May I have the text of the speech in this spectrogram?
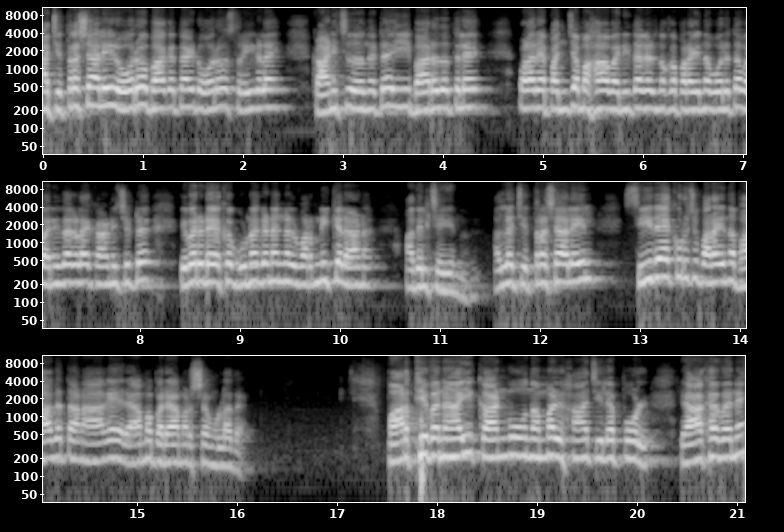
ആ ചിത്രശാലയിൽ ഓരോ ഭാഗത്തായിട്ട് ഓരോ സ്ത്രീകളെ കാണിച്ചു തന്നിട്ട് ഈ ഭാരതത്തിലെ വളരെ പഞ്ചമഹാ വനിതകൾ എന്നൊക്കെ പറയുന്ന പോലത്തെ വനിതകളെ കാണിച്ചിട്ട് ഇവരുടെയൊക്കെ ഗുണഗണങ്ങൾ വർണിക്കലാണ് അതിൽ ചെയ്യുന്നത്. അല്ല ചിത്രശാലയിൽ സീതയെക്കുറിച്ച് പറയുന്ന ഭാഗത്താണ് ആകെ രാമപരാമർശമുള്ളത്. പാർത്ഥിവനായി കാൺമൂ നമ്മൾ ഹാ ചിലപ്പോൾ രാഘവനെ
